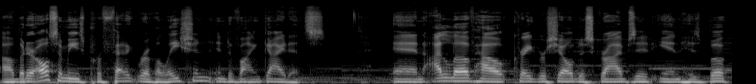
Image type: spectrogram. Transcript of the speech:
Uh, but it also means prophetic revelation and divine guidance. And I love how Craig Groeschel describes it in his book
